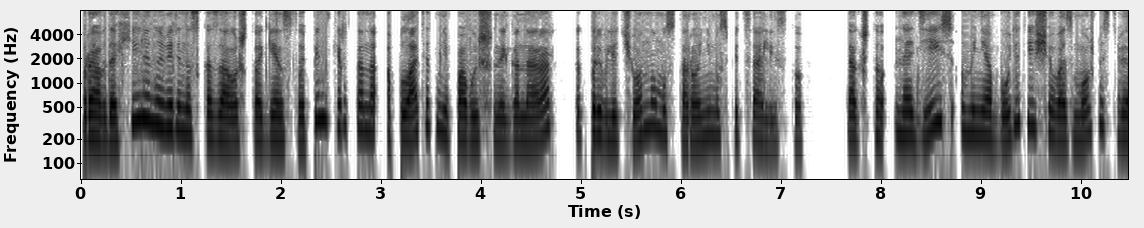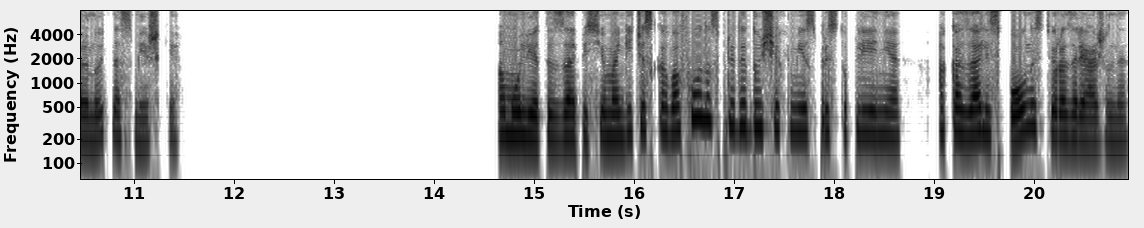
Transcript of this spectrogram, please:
Правда, Хелен уверенно сказала, что агентство Пинкертона оплатит мне повышенный гонорар как привлеченному стороннему специалисту. Так что, надеюсь, у меня будет еще возможность вернуть насмешки. Амулеты с записью магического фона с предыдущих мест преступления оказались полностью разряжены.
